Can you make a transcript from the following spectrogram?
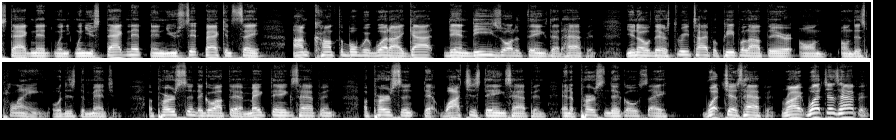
stagnant when when you're stagnant and you sit back and say I'm comfortable with what I got, then these are the things that happen. You know, there's three type of people out there on on this plane or this dimension. A person that go out there and make things happen, a person that watches things happen, and a person that go say, "What just happened?" Right? What just happened?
